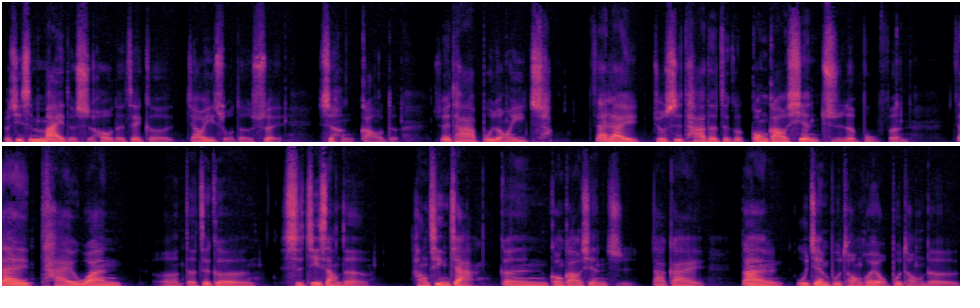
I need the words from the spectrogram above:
尤其是卖的时候的这个交易所得税。是很高的，所以它不容易炒。再来就是它的这个公告限值的部分，在台湾呃的这个实际上的行情价跟公告限值，大概当然物件不同会有不同的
